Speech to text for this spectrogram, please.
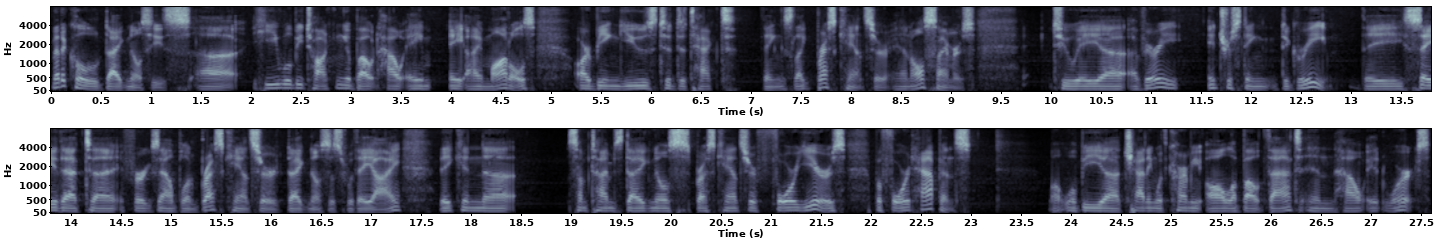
medical diagnoses. Uh, he will be talking about how AI models are being used to detect things like breast cancer and Alzheimer's to a, uh, a very interesting degree. They say that, uh, for example, in breast cancer diagnosis with AI, they can uh, sometimes diagnose breast cancer four years before it happens. Well, we'll be uh, chatting with Carmi all about that and how it works.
